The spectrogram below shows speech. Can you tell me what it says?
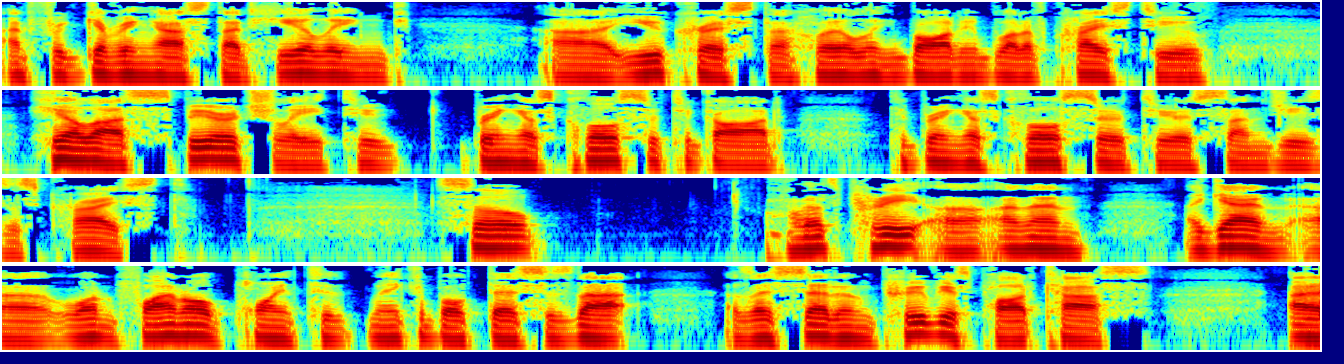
and for giving us that healing uh, Eucharist, the healing body and blood of Christ to heal us spiritually, to bring us closer to God, to bring us closer to His Son Jesus Christ. So that's pretty. Uh, and then again, uh, one final point to make about this is that, as I said in previous podcasts, uh,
